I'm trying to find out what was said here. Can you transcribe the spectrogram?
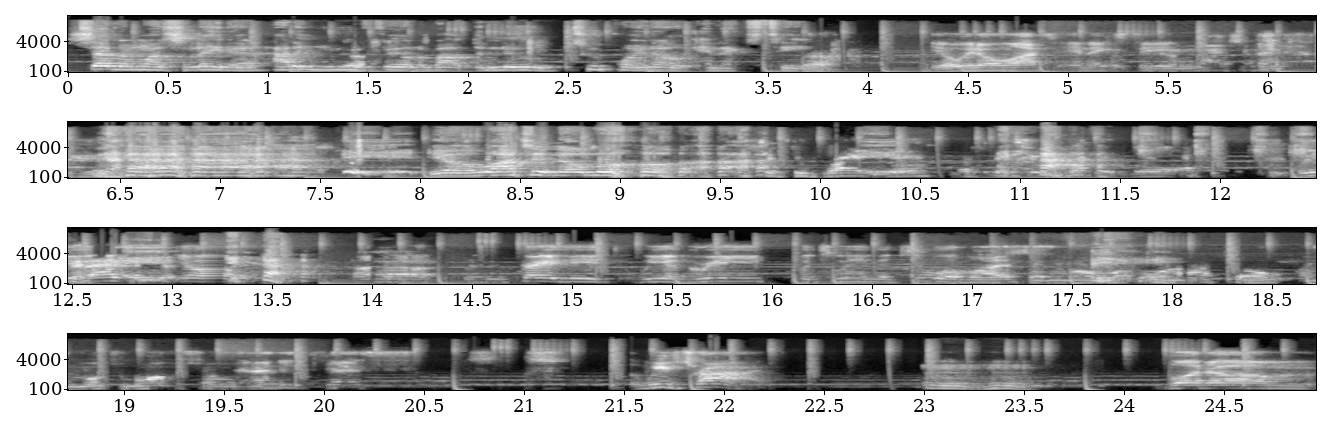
seven months later, how do you feel about the new 2.0 NXT? Yo, we don't watch I'm NXT. watching this shit. yo, watch it no more. Shit too bright, man. That shit too bright, man. We've actually, yo, uh, this is crazy. We agreed between the two of us, So we're on our show and multiple other shows. And it's just, we've tried, Mhm. But um,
